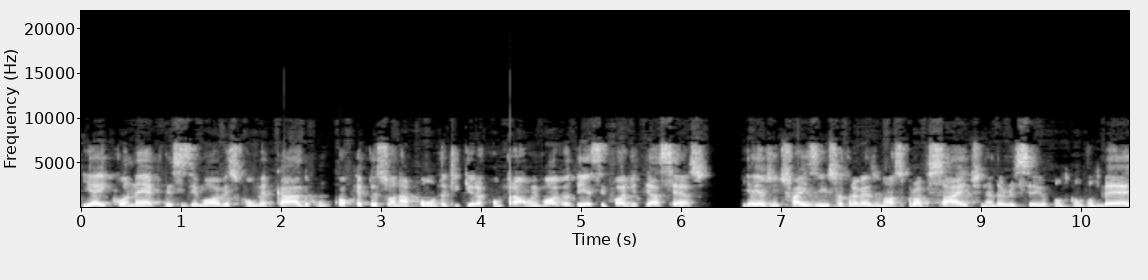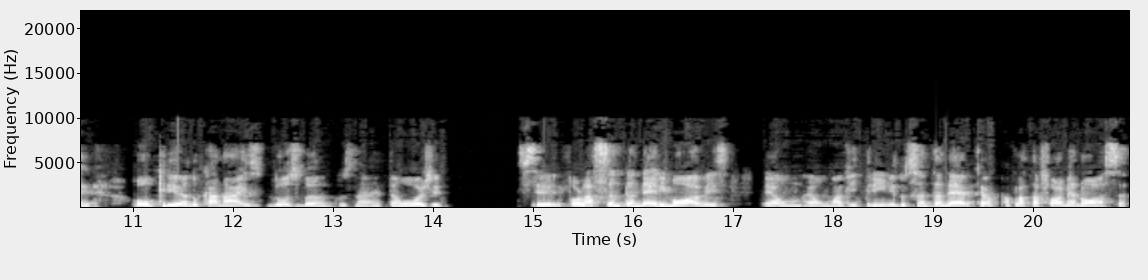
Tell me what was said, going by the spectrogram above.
e aí conecta esses imóveis com o mercado, com qualquer pessoa na ponta que queira comprar um imóvel desse pode ter acesso. E aí a gente faz isso através do nosso próprio site, né, da resale.com.br, ou criando canais dos bancos, né? Então hoje, se for lá Santander Imóveis, é, um, é uma vitrine do Santander que a, a plataforma é nossa.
